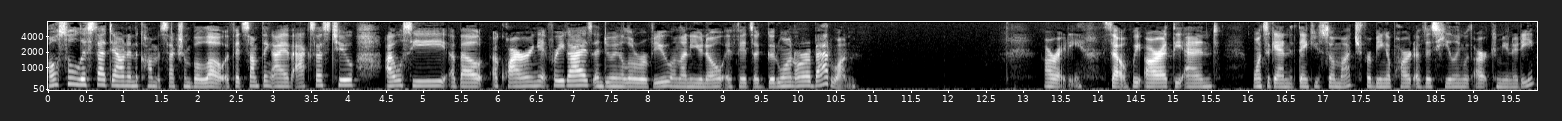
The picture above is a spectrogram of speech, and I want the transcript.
also list that down in the comment section below. If it's something I have access to, I will see about acquiring it for you guys and doing a little review and letting you know if it's a good one or a bad one. Alrighty, so we are at the end. Once again, thank you so much for being a part of this Healing with Art community.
